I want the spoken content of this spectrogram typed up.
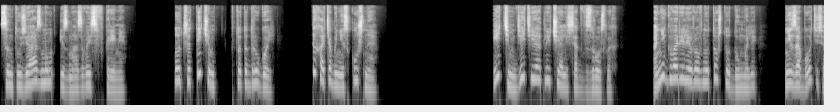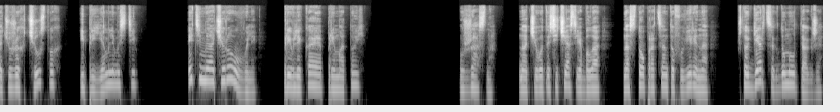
с энтузиазмом измазываясь в креме. Лучше ты, чем кто-то другой. Ты хотя бы не скучная. Этим дети и отличались от взрослых. Они говорили ровно то, что думали, не заботясь о чужих чувствах и приемлемости. Этим и очаровывали, привлекая прямотой. Ужасно. Но от чего то сейчас я была на сто процентов уверена, что герцог думал так же.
